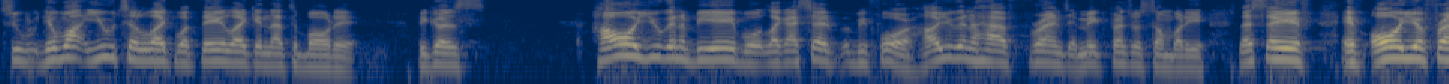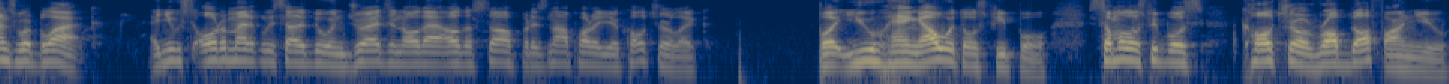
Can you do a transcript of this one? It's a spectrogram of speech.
to they want you to like what they like, and that's about it. Because how are you gonna be able like i said before how are you gonna have friends and make friends with somebody let's say if if all your friends were black and you automatically started doing dreads and all that other stuff but it's not part of your culture like but you hang out with those people. Some of those people's culture rubbed off on you.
